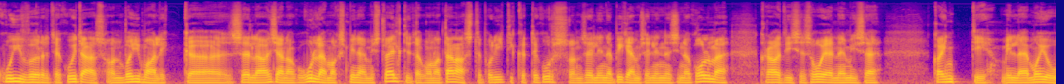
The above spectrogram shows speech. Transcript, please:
kuivõrd ja kuidas on võimalik äh, selle asja nagu hullemaks minemist vältida, kuna tänaste poliitikate kurss on selline pigem selline sinna kolmekraadise soojenemise kanti, mille mõju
